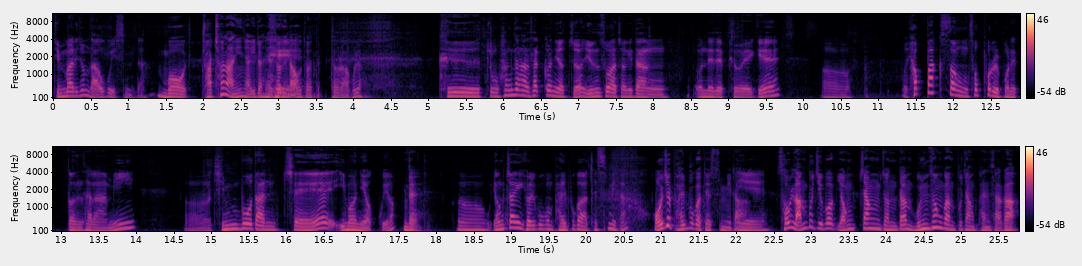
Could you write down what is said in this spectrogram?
뒷말이 좀 나오고 있습니다. 뭐 좌천 아니냐 이런 해석이 네. 나오더라고요. 그 좀 황당한 사건이었죠. 윤소아 정의당 원내대표에게 어, 뭐 협박성 소포를 보냈던 사람이 어, 진보 단체의 임원이었고요. 네. 어, 영장이 결국은 발부가 됐습니다. 어제 발부가 됐습니다. 예. 서울 남부지법 영장 전담 문성관 부장판사가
